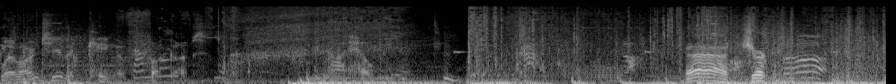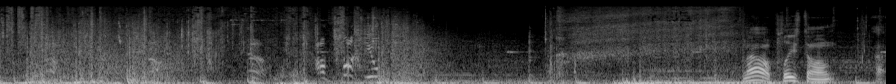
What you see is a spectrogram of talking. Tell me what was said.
Well, aren't you the king of fuck-ups? You're Not helping. Ah, jerk. Fuck you! No, please don't. I,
